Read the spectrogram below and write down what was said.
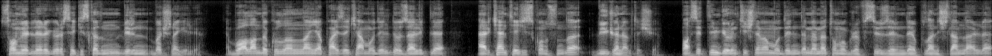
son verilere göre 8 kadının birinin başına geliyor. Bu alanda kullanılan yapay zeka modeli de özellikle erken teşhis konusunda büyük önem taşıyor. Bahsettiğim görüntü işleme modelinde meme tomografisi üzerinde yapılan işlemlerle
